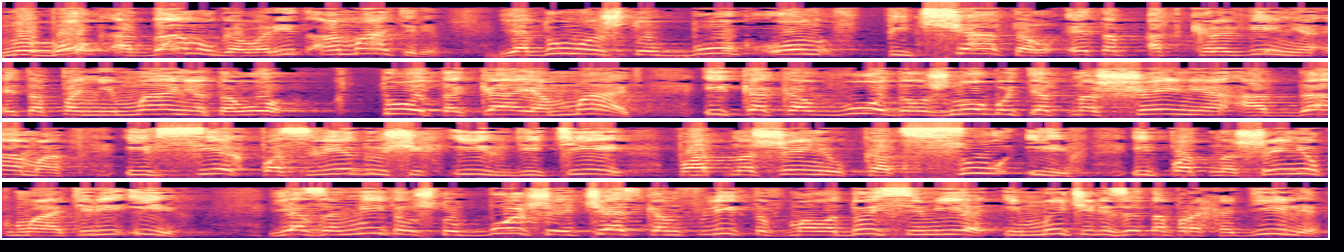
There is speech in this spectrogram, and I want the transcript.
Но Бог Адаму говорит о матери. Я думаю, что Бог, Он впечатал это откровение, это понимание того, кто такая мать и каково должно быть отношение Адама и всех последующих их детей по отношению к отцу их и по отношению к матери их я заметил, что большая часть конфликтов в молодой семье, и мы через это проходили,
